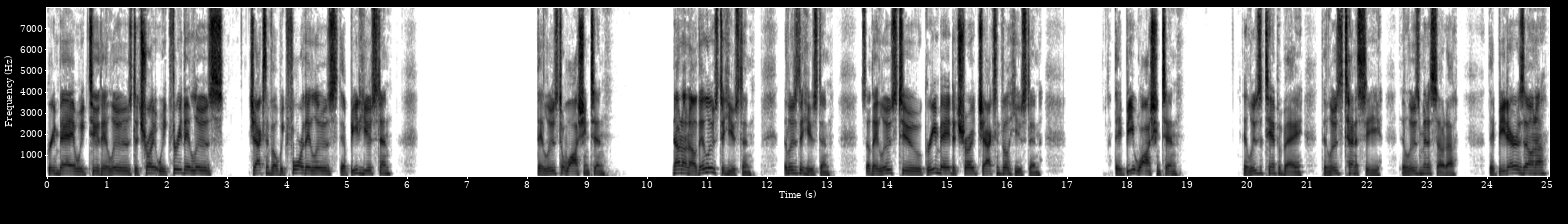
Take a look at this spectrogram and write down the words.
Green Bay week two, they lose. Detroit week three, they lose. Jacksonville week four, they lose. They beat Houston. They lose to Washington. No, no, no. They lose to Houston. They lose to Houston. So they lose to Green Bay, Detroit, Jacksonville, Houston. They beat Washington. They lose to Tampa Bay. They lose to Tennessee. They lose Minnesota. They beat Arizona.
